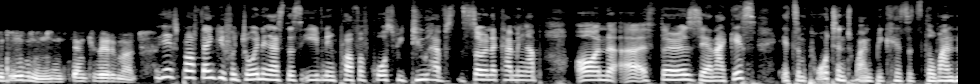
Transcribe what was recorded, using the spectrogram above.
good evening, and thank you very much. Yes, Prof. Thank you for joining us this evening, Prof. Of course, we do have SONA coming up on uh, Thursday, and I guess it's important one because it's the one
